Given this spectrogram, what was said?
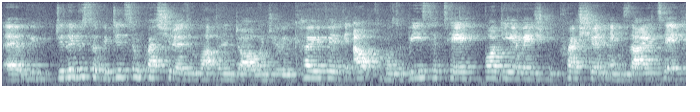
Uh, we delivered so we did some questionnaires in Blackburn and Darwen during COVID. The outcome was obesity, body image, depression, anxiety,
